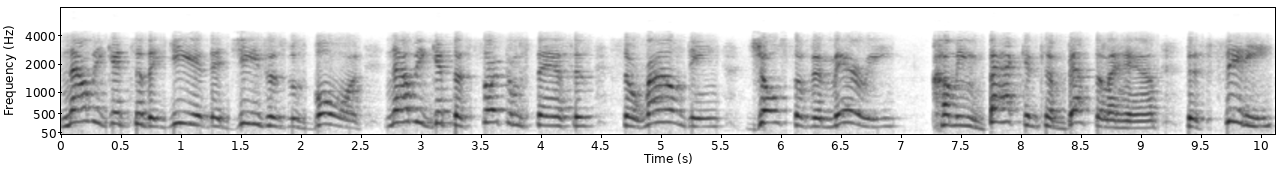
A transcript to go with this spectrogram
Now we get to the year that Jesus was born. Now we get the circumstances surrounding Joseph and Mary coming back into Bethlehem, the city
